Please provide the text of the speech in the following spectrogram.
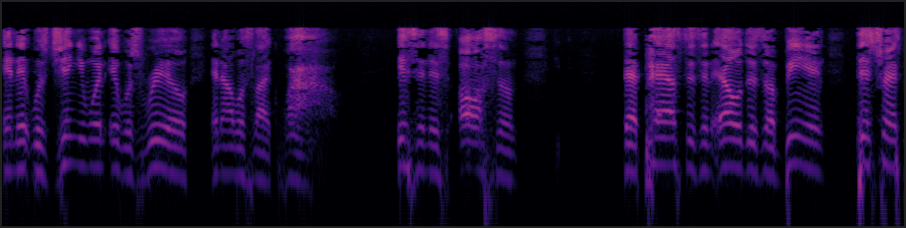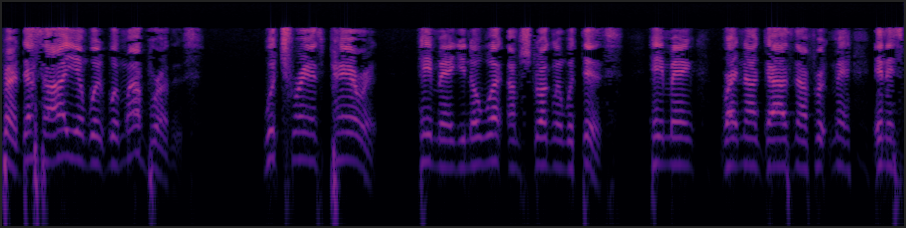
and it was genuine, it was real, and I was like, wow, isn't this awesome that pastors and elders are being this transparent? That's how I am with with my brothers. We're transparent. Hey man, you know what? I'm struggling with this. Hey man, Right now, God's not for man, and it's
